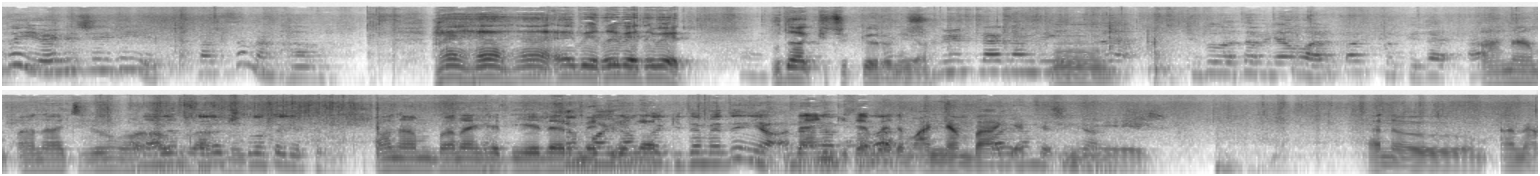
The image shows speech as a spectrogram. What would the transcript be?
Bu da iyi öyle şey değil. Baksana. He he he, evet evet evet. Bu da küçük görünüyor. Büyüklerden değil. Hmm. Çikolata bile var. Bak çok güzel. Anam, anacığım, Anneannem sana Allah'ım. çikolata getirmiş. Anam bana hediyeler, Sen bayramda medyeler. gidemedin ya. Ben anneannem gidemedim, sana annem bana bayram için gelmiş. getirmiş. Anam, ana.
